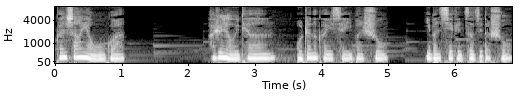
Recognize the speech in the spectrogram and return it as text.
跟商业无关，而是有一天我真的可以写一本书，一本写给自己的书，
